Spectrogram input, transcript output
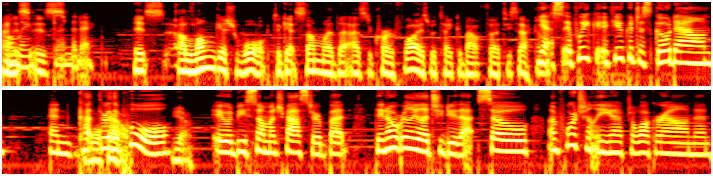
And only it's it's during the day. it's a longish walk to get somewhere that, as the crow flies, would take about thirty seconds. Yes, if we c- if you could just go down and cut through the pool, Yeah. it would be so much faster. But they don't really let you do that. So unfortunately, you have to walk around. And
